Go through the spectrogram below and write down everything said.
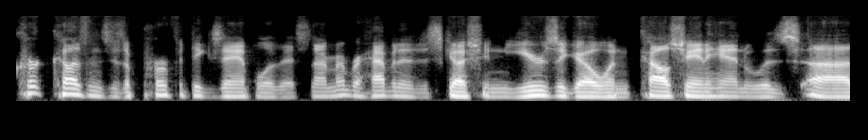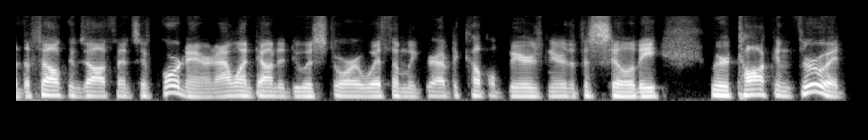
Kirk Cousins is a perfect example of this. And I remember having a discussion years ago when Kyle Shanahan was uh, the Falcons offensive coordinator. And I went down to do a story with him. We grabbed a couple beers near the facility. We were talking through it.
